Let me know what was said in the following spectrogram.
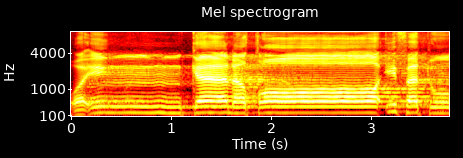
وإن كان طائفة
